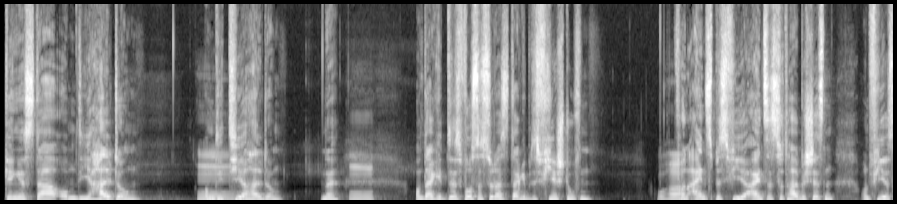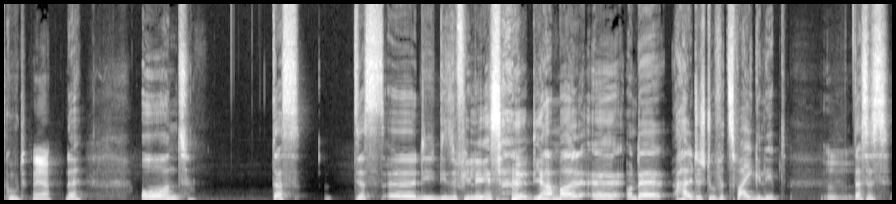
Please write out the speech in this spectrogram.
ging es da um die Haltung, um die Tierhaltung, ne? Und da gibt es, wusstest du, dass da gibt es vier Stufen, Oha. von 1 bis 4. 1 ist total beschissen und 4 ist gut. ja. Ne? Und das, das, äh, die, diese Filets, die haben mal äh, unter Haltestufe 2 gelebt. Das ist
